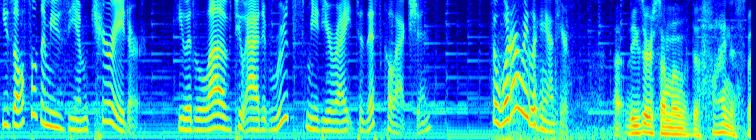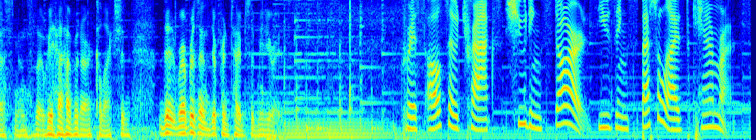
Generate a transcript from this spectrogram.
He's also the museum curator. He would love to add Ruth's meteorite to this collection. So, what are we looking at here? Uh, these are some of the finest specimens that we have in our collection that represent different types of meteorites. Chris also tracks shooting stars using specialized cameras.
